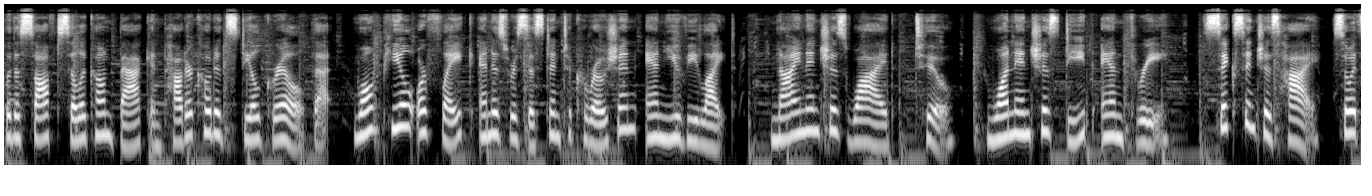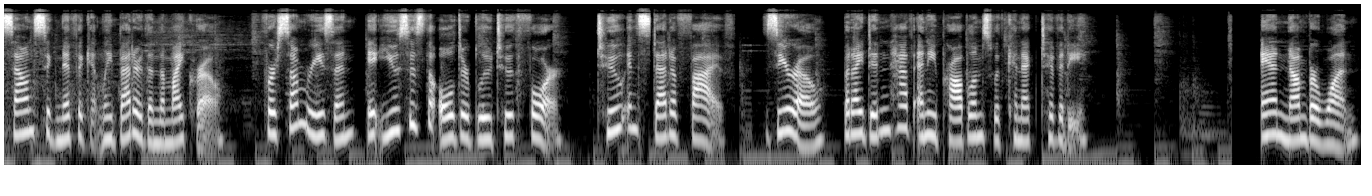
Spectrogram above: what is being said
with a soft silicone back and powder-coated steel grille that won't peel or flake and is resistant to corrosion and UV light. 9 inches wide, 2. 1 inches deep and 3. 6 inches high, so it sounds significantly better than the Micro. For some reason, it uses the older Bluetooth 4. 2 instead of 5. 0, but I didn't have any problems with connectivity. And number 1.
